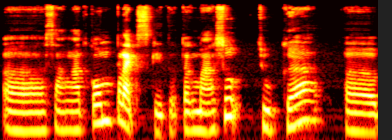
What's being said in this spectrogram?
uh, sangat kompleks gitu, termasuk juga uh,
